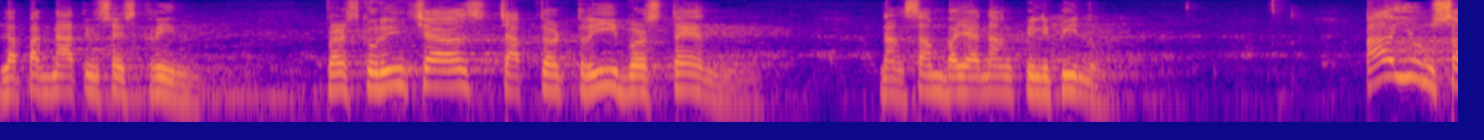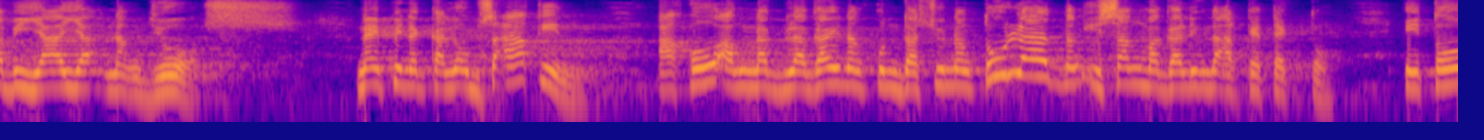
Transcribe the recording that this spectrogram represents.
Lapag natin sa screen. 1 Corinthians chapter 3 verse 10 ng sambayan ng Pilipino. Ayon sa biyaya ng Diyos na ipinagkaloob sa akin, ako ang naglagay ng pundasyon ng tulad ng isang magaling na arkitekto. Ito,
